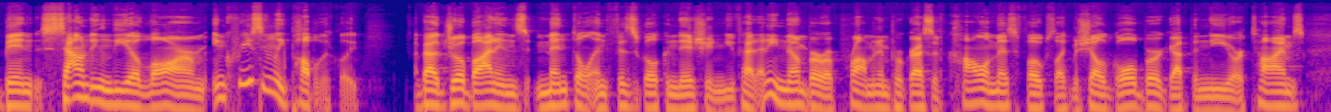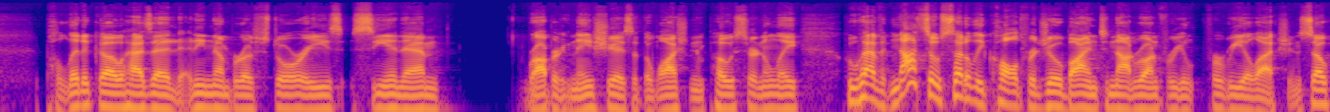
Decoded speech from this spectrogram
been sounding the alarm increasingly publicly about Joe Biden's mental and physical condition. You've had any number of prominent progressive columnists, folks like Michelle Goldberg at the New York Times, Politico has had any number of stories, CNN, Robert Ignatius at the Washington Post, certainly, who have not so subtly called for Joe Biden to not run for, re- for reelection. So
